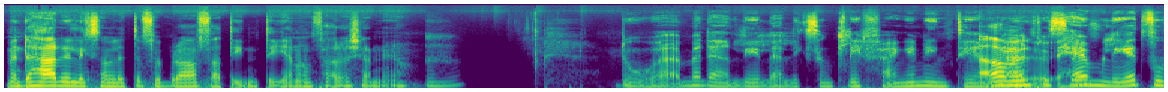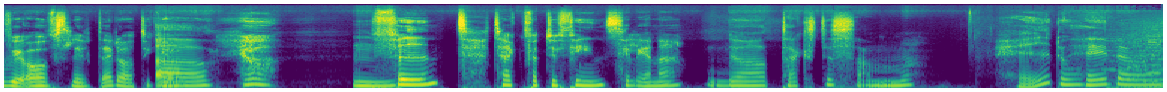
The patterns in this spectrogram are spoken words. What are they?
Men det här är liksom lite för bra för att inte genomföra känner jag. Mm. Då eh, med den lilla liksom cliffhangern in till ja, hemlighet får vi avsluta idag tycker ja. jag. Ja. Mm. Fint. Tack för att du finns Helena. Ja, tack detsamma. Hej då. Hej då.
